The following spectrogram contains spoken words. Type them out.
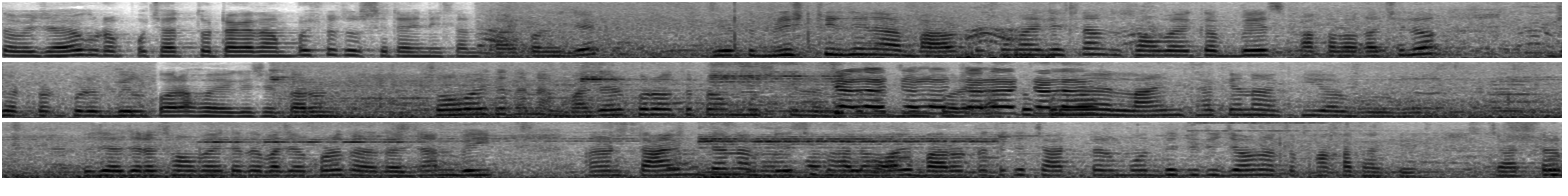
তবে যাই হোক, ওটা পঁচাত্তর টাকা দাম পড়ছিল, তো সেটাই নিয়েছিলাম। তারপরে যে, যেহেতু বৃষ্টির দিন আর বারোটার সময় গেছিলাম, তো সবাইকে বেশ ফাঁকা ফাঁকা ছিল। ঝটপট করে বিল করা হয়ে গেছে। কারণ সবাইকে তো না বাজার করা অতটাও মুশকিল লাইন থাকে না কি আর বলব? তো যারা যারা সবাইকে বাজার করে তারা তারা জানবেই। কারণ টাইমটা না বেশি ভালো হয় বারোটা থেকে চারটার মধ্যে যদি যাও না তো ফাঁকা থাকে। চারটার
